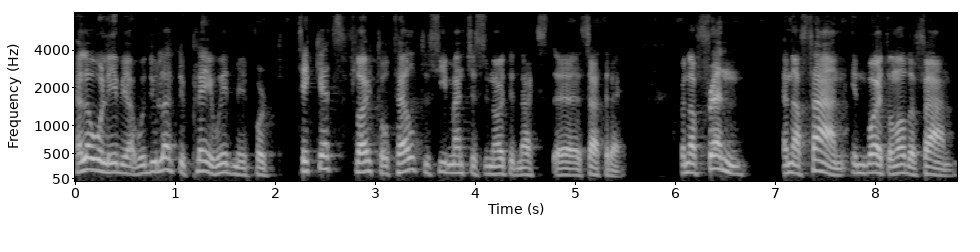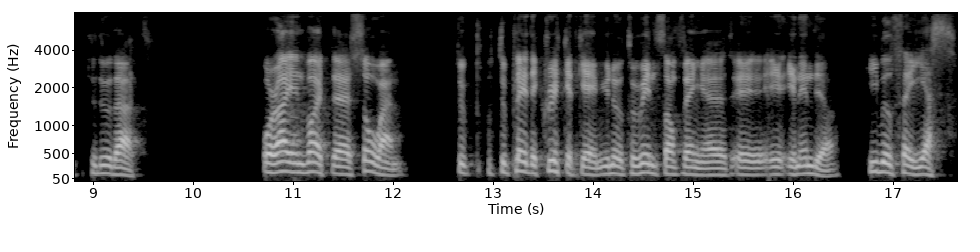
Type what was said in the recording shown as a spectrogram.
Hello, Olivia, would you like to play with me for tickets, flight, hotel to see Manchester United next uh, Saturday? When a friend and a fan invite another fan to do that, or I invite uh, Sohan to, to play the cricket game, you know, to win something uh, in, in India, he will say yes.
